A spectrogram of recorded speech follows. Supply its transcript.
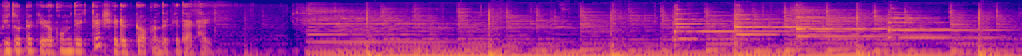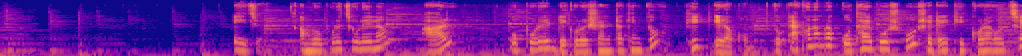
ভিতরটা কীরকম দেখতে সেটা একটু আপনাদেরকে দেখাই। এই যে, আমরা উপরে চলে এলাম আর ওপরের ডেকোরেশনটা কিন্তু ঠিক এরকম। তো এখন আমরা কোথায় বসবো সেটাই ঠিক করা হচ্ছে।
